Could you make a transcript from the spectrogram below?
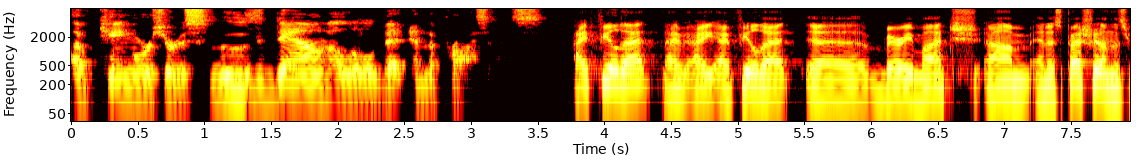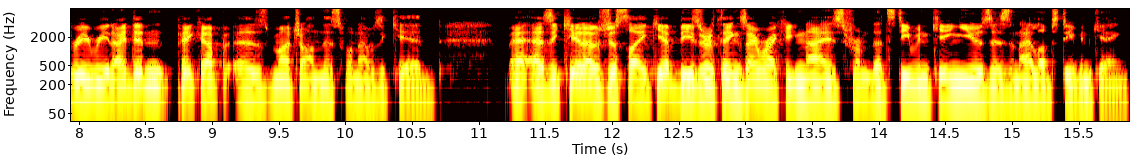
of King were sort of smoothed down a little bit in the process. I feel that. I, I, feel that uh, very much, um, and especially on this reread. I didn't pick up as much on this when I was a kid. A- As a kid, I was just like, "Yep, these are things I recognize from that Stephen King uses, and I love Stephen King."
